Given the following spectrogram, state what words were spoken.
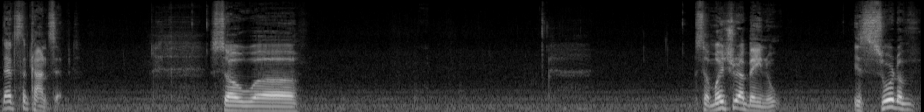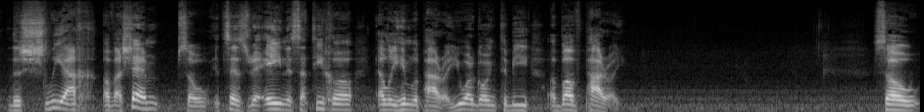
that's the concept. So. Uh, so Moshe Rabbeinu is sort of the shliach of Hashem. So it says Re'ei Nesaticha Elohim lepara. You are going to be above Paroi. So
